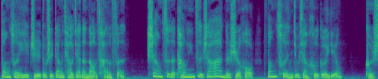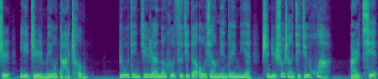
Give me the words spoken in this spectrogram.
方寸一直都是张乔家的脑残粉。上次的唐林自杀案的时候，方寸就想合个影，可是一直没有达成。如今居然能和自己的偶像面对面，甚至说上几句话，而且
